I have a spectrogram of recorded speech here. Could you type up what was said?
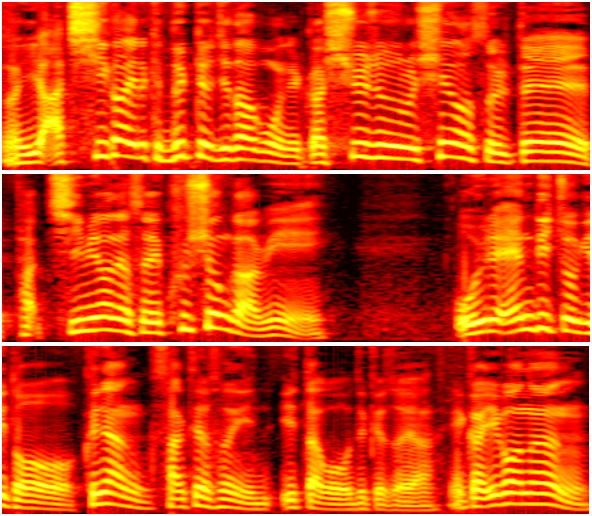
어, 이 아치가 이렇게 느껴지다 보니까 슈즈를 신었을 때 바- 지면에서의 쿠션감이 오히려 MD 쪽이 더 그냥 상태에서는 있- 있다고 느껴져요. 그러니까 이거는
